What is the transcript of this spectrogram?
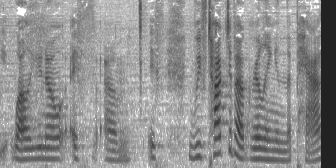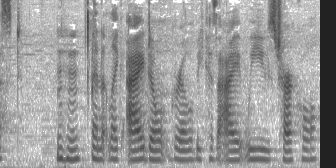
Yeah. Well, you know, if um, if we've talked about grilling in the past, Mm-hmm. and like I don't grill because I we use charcoal.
